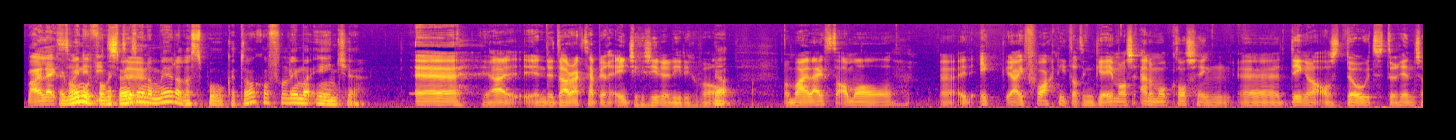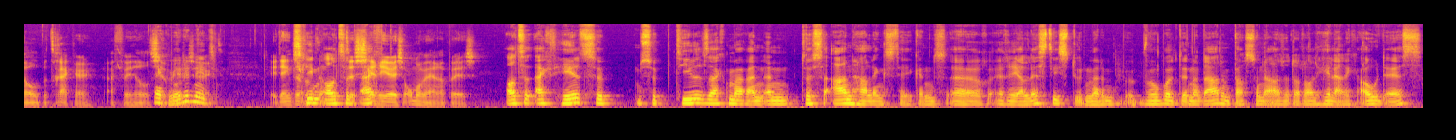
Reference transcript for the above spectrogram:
Maar lijkt Ik weet niet, volgens mij te- zijn er meerdere spoken, toch? Of alleen maar eentje? Eh, ja, in de direct heb je er eentje gezien in ieder geval. Ja. Maar mij lijkt het allemaal... eh, ik, ja, ik verwacht niet dat een game als Animal Crossing eh, dingen als dood erin zal betrekken. Even heel simpel weet het gezegd. niet. Ik denk Misschien dat het een het te echt- serieus onderwerp is. Als het echt heel sub- subtiel, zeg maar, en, en tussen aanhalingstekens eh, realistisch doet, met een, bijvoorbeeld inderdaad een personage dat al heel erg oud is.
